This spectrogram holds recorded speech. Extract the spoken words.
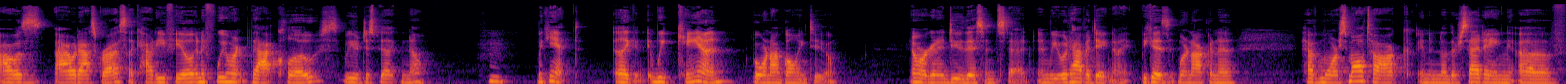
I was, I would ask Russ, like, how do you feel? And if we weren't that close, we would just be like, no, hmm. we can't. Like, we can, but we're not going to. And we're going to do this instead. And we would have a date night because we're not going to have more small talk in another setting of,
